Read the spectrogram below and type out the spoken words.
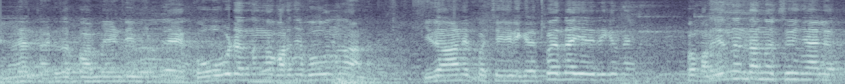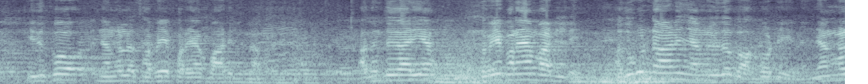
എല്ലാം തടുതപ്പാൻ വേണ്ടി വെറുതെ കോവിഡ് എന്നങ്ങ് പറഞ്ഞു പോകുന്നതാണ്. ഇതാണ് ഇപ്പോൾ ചെയ്തിരിക്കുന്നത്. ഇപ്പോൾ എന്താ ചെയ്തിരിക്കുന്നത്? ഇപ്പോൾ പറയുന്നത് എന്താണെന്ന് വെച്ച് കഴിഞ്ഞാൽ ഇതിപ്പോൾ ഞങ്ങളുടെ സഭയെ പറയാൻ പാടില്ലെന്നാണ് പറഞ്ഞിരിക്കുന്നത് അതെന്ത് കാര്യം? സഭയെ പറയാൻ പാടില്ലേ? അതുകൊണ്ടാണ് ഞങ്ങൾ ഞങ്ങളിത് വർക്കൗട്ട് ചെയ്യുന്നത്. ഞങ്ങൾ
